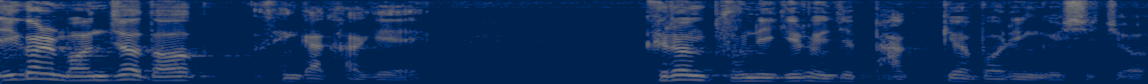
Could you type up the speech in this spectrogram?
이걸 먼저 더 생각하게 그런 분위기로 이제 바뀌어 버린 것이죠.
